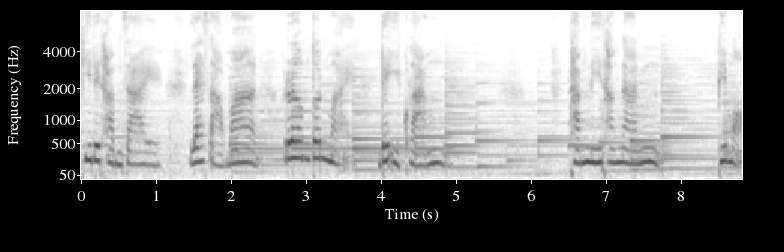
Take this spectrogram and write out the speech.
พี่ได้ทำใจ และสามารถเริ่มต้นใหม่ได้อีกครั้ง ทั้งนี้ทั้งนั้น พี่หมอ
